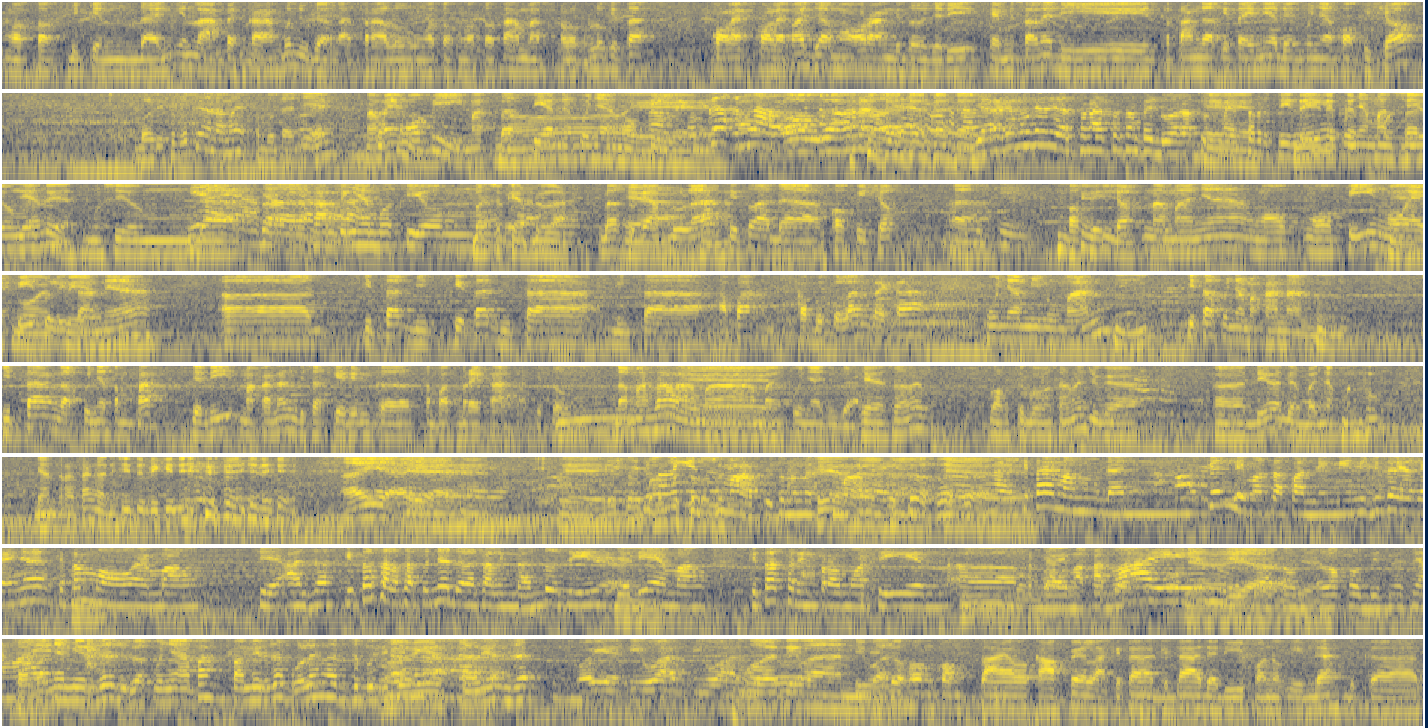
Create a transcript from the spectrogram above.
ngotot bikin dine in lah sampai sekarang pun juga nggak terlalu ngotot-ngotot amat kalau perlu kita collab-collab aja sama orang gitu jadi kayak misalnya di tetangga kita ini ada yang punya coffee shop boleh disebutin namanya sebut aja ya Eh, namanya. Ngopi Mas Bastian yang punya Oh, Ngopi iya. Enggak kenal. Oh, enggak kenal ya. Jaraknya mungkin ya 100 sampai 200 Iya, meter sini di dekat punya Mas museum Bastian. itu ya, museum Iya, Ya, iya, iya. sampingnya museum Basuki Abdullah. Basuki Iya. Abdullah situ ada coffee shop. Basuki. coffee shop namanya Ngo- Ngopi, Ngoepi Ngoepi, tulisannya. ya. Eh, kita bis, kita bisa bisa apa kebetulan mereka punya minuman, Hmm. kita punya makanan. Hmm. Kita nggak punya tempat, jadi makanan bisa kirim ke tempat mereka gitu. Hmm, Nggak masalah sama, iya, iya. sama yang punya juga. Ya soalnya waktu gua ke sana juga eh, dia ada banyak menu yang ternyata nggak di situ bikinnya. Ah, iya, iya. Iya, Iya, itu jadi bagus bagus. Smart, itu namanya Iya, smart. iya, iya, Nah, iya. kita emang dan mungkin di masa pandemi ini juga ya kayaknya kita Hmm. mau emang si azas kita salah satunya adalah saling bantu sih. Iya. Jadi emang kita sering promosiin uh, kedai makan lain Iya, gitu iya, atau iya. local business yang Contohnya lain. Mirza juga punya apa? Pak Mirza boleh nggak disebut di Oh sini? iya sekalian Za. Oh iya Tiwan, Tiwan. Oh, Tiwan. Tiwan. Itu Hong Kong style cafe lah. Kita kita ada di Pondok Indah dekat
